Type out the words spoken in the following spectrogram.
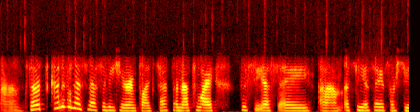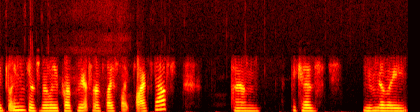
um, so it's kind of a necessity here in Flagstaff, and that's why the CSA, um, a CSA for seedlings, is really appropriate for a place like Flagstaff, um, because you really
